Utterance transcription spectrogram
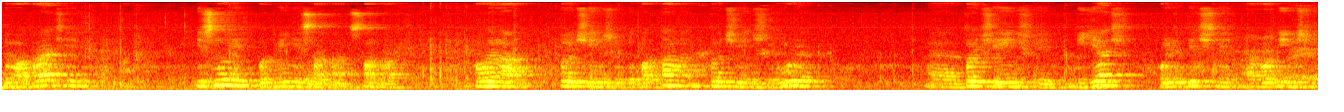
демократії існують подвійні стандарти. Коли нам той чи інший департамент, той чи інший уряд, е, той чи інший діяч політичний або інший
